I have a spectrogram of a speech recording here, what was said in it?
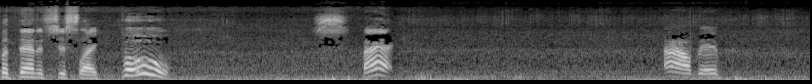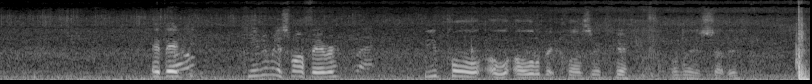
But then it's just like, boom, smack. Ow, babe. Hey, babe, Oh? Can you do me a small favor? What? Can you pull a, a little bit closer? Here, I'm going to shut this. Let's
